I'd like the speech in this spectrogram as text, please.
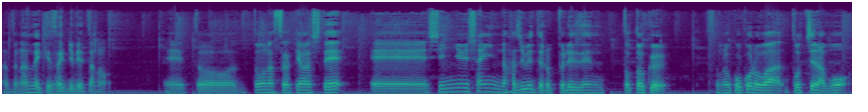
あとなんだっけ、さっき出たの。えっ、と、ドーナツかけまして、えー、新入社員の初めてのプレゼント解く。その心はどちらも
